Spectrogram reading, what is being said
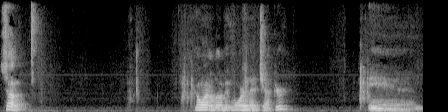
So, go on a little bit more in that chapter. And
